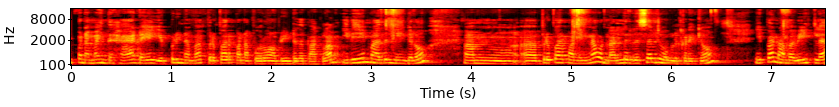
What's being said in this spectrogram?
இப்போ நம்ம இந்த ஹேர் டையை எப்படி நம்ம ப்ரிப்பேர் பண்ண போகிறோம் அப்படின்றத பார்க்கலாம். இதே மாதிரி நீங்களும் ப்ரிப்பேர் பண்ணிங்கன்னா ஒரு நல்ல ரிசல்ட் உங்களுக்கு கிடைக்கும். இப்போ நம்ம வீட்டில்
